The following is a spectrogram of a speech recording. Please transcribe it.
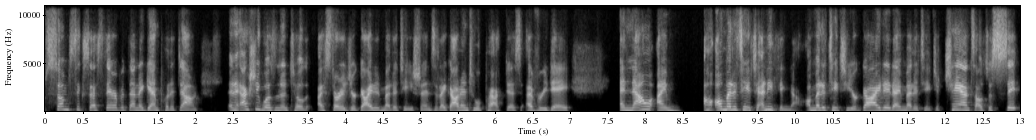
some success there, but then again, put it down. And it actually wasn't until I started your guided meditations that I got into a practice every day. And now I'm, I'll, I'll meditate to anything now. I'll meditate to your guided, I meditate to chants, I'll just sit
